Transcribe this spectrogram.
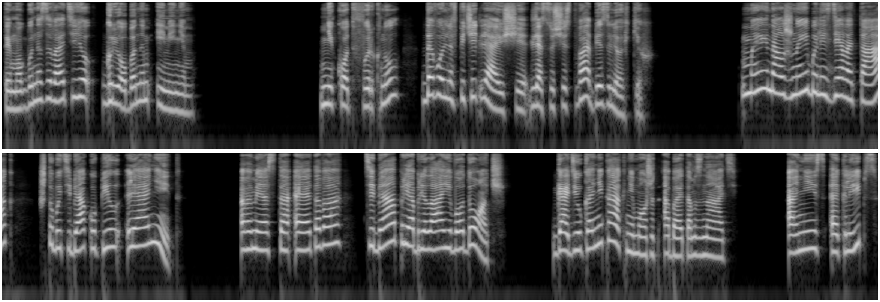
«Ты мог бы называть ее грёбаным именем». Никот фыркнул, довольно впечатляющее для существа без легких. Мы должны были сделать так, чтобы тебя купил Леонид. Вместо этого тебя приобрела его дочь. Гадюка никак не может об этом знать. Они с Эклипс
